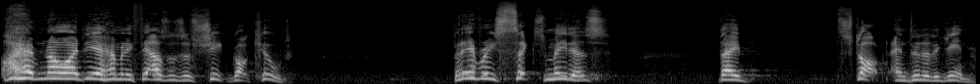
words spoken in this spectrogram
I have no idea how many thousands of sheep got killed. But every six meters, they stopped and did it again.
